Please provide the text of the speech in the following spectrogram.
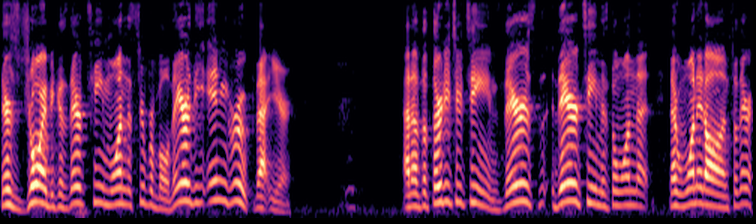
There's joy because their team won the Super Bowl. They are the in group that year. Out of the 32 teams, there's, their team is the one that, that won it all. And so they're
